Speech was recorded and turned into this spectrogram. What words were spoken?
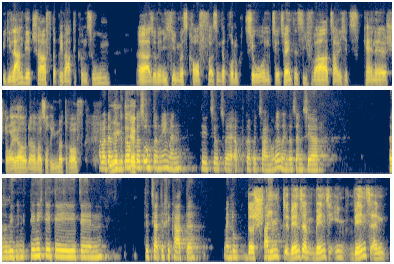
wie die Landwirtschaft, der private Konsum. Äh, also wenn ich irgendwas kaufe, was in der Produktion CO2-intensiv war, zahle ich jetzt keine Steuer oder was auch immer drauf. Aber da würde doch das Unternehmen die CO2-Abgabe zahlen, oder? Wenn das ein sehr, also die, die nicht die, die, den, die Zertifikate wenn du das stimmt, wenn es ein, wenn's, wenn's ein,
